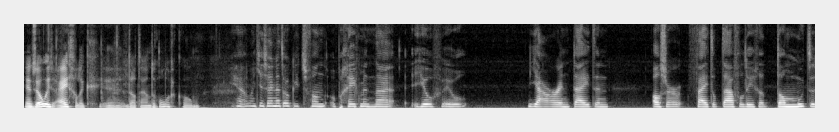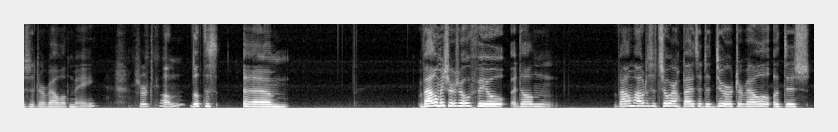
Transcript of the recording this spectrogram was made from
En zo is eigenlijk dat aan de rollen gekomen. Ja, want je zei net ook iets van op een gegeven moment na heel veel jaar en tijd en als er feiten op tafel liggen, dan moeten ze er wel wat mee. Een soort van. Dat is um, waarom is er zoveel dan. Waarom houden ze het zo erg buiten de deur terwijl het dus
